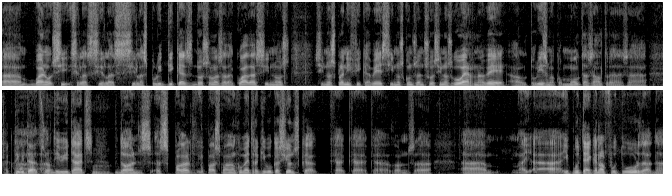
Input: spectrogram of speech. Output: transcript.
Uh, bueno, si, si, les, si, les, si les polítiques no són les adequades, si no, es, si no es planifica bé, si no es consensua, si no es governa bé el turisme, com moltes altres uh, activitats, uh, no? activitats mm. doncs es poden, es poden cometre equivocacions que, que, que, que doncs, uh, uh, uh, hipotequen el futur de, de,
